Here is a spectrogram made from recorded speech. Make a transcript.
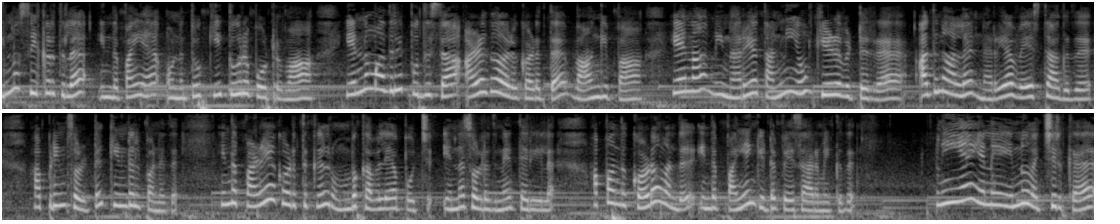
இன்னும் சீக்கிரத்தில் இந்த பையன் உன்னை தூக்கி தூர போட்டுருவான். என்ன மாதிரி புதுசாக அழகாக ஒரு குடத்தை வாங்கிப்பான். ஏன்னா நீ நிறைய தண்ணியும் கீழே விட்டுடுற. அதனால நிறையா வேஸ்ட் ஆகுது. அப்படின்னு சொல்லிட்டு கிண்டல் பண்ணுது. இந்த பழைய குடத்துக்கு ரொம்ப கவலையாக போச்சு. என்ன சொல்கிறதுனே தெரியல. அப்போ அந்த குடம் வந்து இந்த பையன்கிட்ட பேச ஆரம்பிக்குது. நீ ஏன் என்னை இன்னும் வச்சிருக்க?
